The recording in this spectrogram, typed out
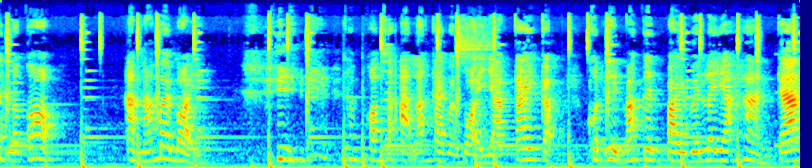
สแล้วก็อาบน้ำบ่อยๆทำความสะอาดร่างกายบ่อยๆ อย่าใกล้กับคนอื่นมากเกินไปเว้นระยะห่างกัน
